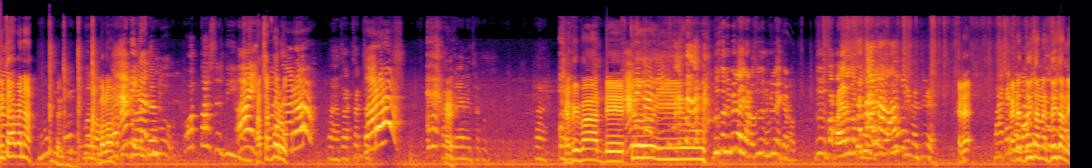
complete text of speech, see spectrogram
দিতে হবে না? বলো। আচ্ছা পড়ুক হ্যাঁ থাক থাক থাক। ধরো। থাক রে নেই থাকো। হ্যাঁ হ্যাপি বার্থডে টু ইউ এটা এটা দুইজনে দুইজনে।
